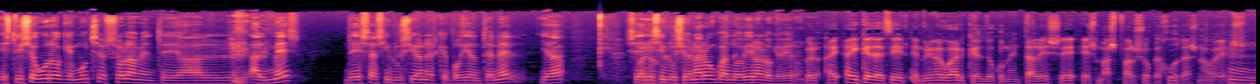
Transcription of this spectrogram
Estoy seguro que muchos solamente al, al mes de esas ilusiones que podían tener ya se desilusionaron cuando vieron lo que vieron. Pero hay, que decir, en primer lugar, que el documental ese es más falso que Judas, ¿no? Es, mm.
